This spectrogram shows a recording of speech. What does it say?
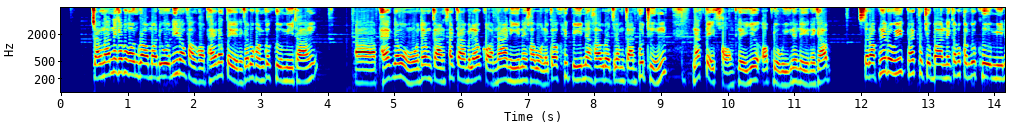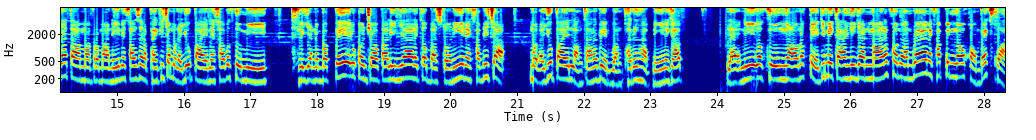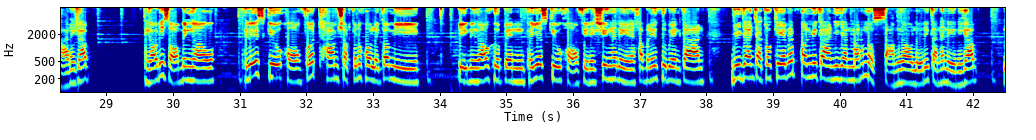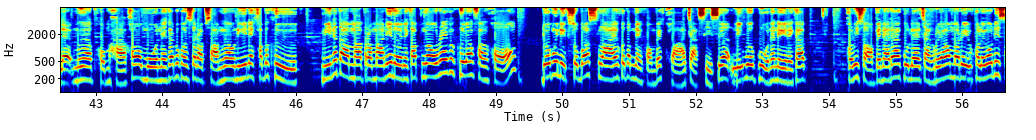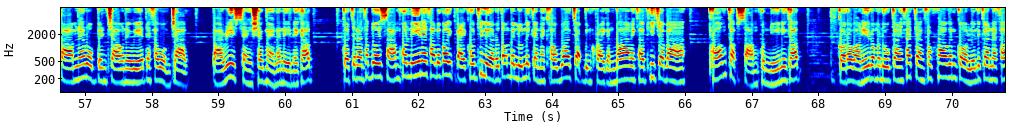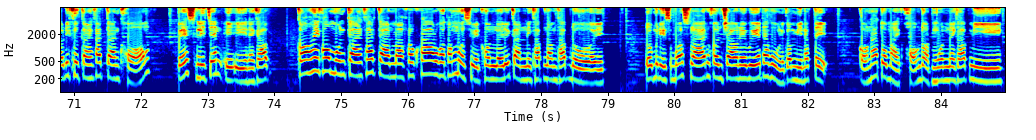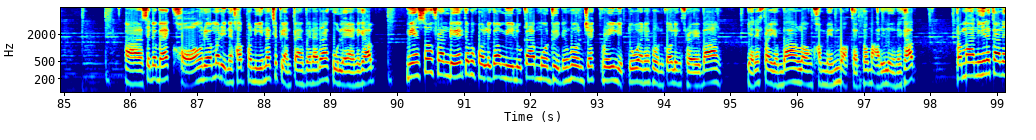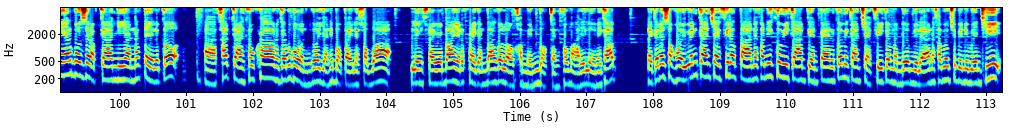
จากนั้นนะครับทุกคนเรามาดูที่ทางฝั่งของแพ็กนักเตะนะครับทุกคนก็คือมีทั้งแพ็กนะผมผมทำการคาดการณ์ไปแล้วก่อนหน้านี้นะครับผมแล้วก็คลิปนี้นะครับเราจะทำการพูดถึงนักเตะของ Player of the Week นั่นเองนะครับสำหรับ Player of the Week แพ็กปัจจุบันนะครับทุกคนก็คือมีหน้าตามาประมาณนี้นะครับสำหรับแพ็กที่จะหมดอายุไปนะครับก็คือมีคลิยันเบเป้ทุกคนจอปาลินยาและก็บัสโตนี่นะครับที่จะหมดอายุไปหลังการอัปเดตวันพฤหัสนี้นะครับและนี่ก็คือเงานักเตะที่มีการยืนยันมาทุกคนอันแรกนะครับเป็นเงาของแบ็คขวานะครับ เงาที่ 2 เป็นเงา play skill ของ first time shot ครับทุกคนแล้วก็มีอีกหนึ่งเงาคือเป็น player skill ของ finishing นั่นเองนะครับอันนี้คือเป็นการยืนยันจากตัวเกมและทุกคนมีการยืนยันมาทั้งหมด 3 เงาเลยด้วยกันนั่นเองนะครับและเมื่อผมหาข้อมูลนะครับทุกคนสำหรับ 3 เงานี้นะครับก็คือมีหน้าตามาประมาณนี้เลยนะครับเงาแรกก็คือทางฝั่งของโดมินิกโซบอสไลน์คนตำแหน่งของแบ็คขวาจากสีเสื้อลิเวอร์พูลนั่นเองนะครับคนที่ 2 เป็นนาดากูเลจากเรอัลมาดริดคนเลโก้ที่3นะครับผมเป็นเจ้าในเวสนะครับผมจาก ปารีสแซงต์แชร์กแมงนั่นเองนะครับก็จะนำทัพโดย 3 คนนี้นะครับแล้วก็อีก 8 คนที่เหลือเราต้องไปลุ้นเลยกันนะครับว่าจะเป็นใครกันบ้างนะครับที่จะมาพร้อมกับ 3 คนนี้นะครับก็ระหว่างนี้เรามาดูการคาดการณ์คร่าวๆกันก่อนเลยเลยกันนะครับนี่คือการคาดการณ์ของ Best Legend AA นะครับก็ให้ข้อมูลการคาดการณ์มาคร่าวๆทุกคนทั้งหมด11คนเลยด้วยกันนะครับนำทัพโดยโดมินิกสบอสไลท์ทุกคนชาวในเวสนะผมแล้วก็มีนักเตะกองหน้าตัวใหม่ของดอทมุนนะครับมี อ่าเซนเตอร์แบ็กของเรอัลมาดริดนะครับคนนี้น่าจะเปลี่ยนแปลงเป็นนาดากูแลนะครับเมีเอนโซฟรันเดสครับทุกคนแล้วก็มีลูก้าโมดริดทั้งคนแจ็คกรีลิตด้วยนะคนก็เล็งใครไปบ้าง อยากได้ใครกันบ้างลองคอมเมนต์บอกกันเข้ามาได้เลยนะครับประมาณนี้แล้วกันนะครับทุกคนสำหรับการยืนยันนักเตะแล้วก็คาดการณ์คร่าวๆนะครับทุกคนก็อย่างที่บอกไปเลยครับว่าเล็งใครไปบ้างอยากได้ใครกันบ้างก็ลองคอมเมนต์บอกกันเข้ามาได้เลยนะครับแต่ก็ในส่วนของอีเวนต์การแจกฟรีต่างๆนะครับนี่คือมีการเปลี่ยนแปลงแล้วก็มีการแจกฟรีกันเหมือนเดิมอยู่แล้วนะครับไม่ว่าจะเป็นอีเวนต์ที่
